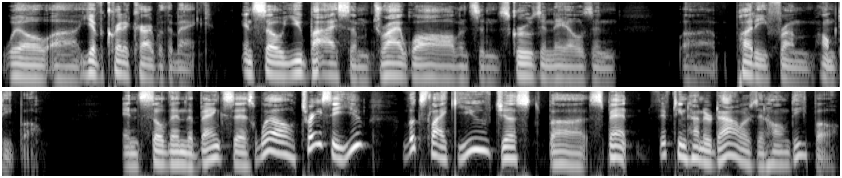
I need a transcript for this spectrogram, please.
will, uh, you have a credit card with a bank, and so you buy some drywall and some screws and nails and uh, putty from Home Depot, and so then the bank says, "Well, Tracy, you looks like you've just uh, spent fifteen hundred dollars at Home Depot.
